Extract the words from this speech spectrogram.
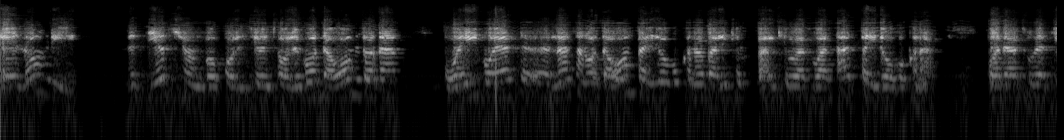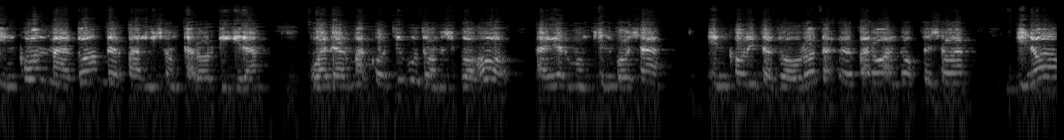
اعلامی ضدیتشان با پالیسی های طالبا دوام دادن و این باید نه تنها دوام پیدا بکنه بلکه بلکه وسط پیدا بکنه. و در صورت امکان مردم در پهلویشان قرار بگیرن و در مکاتب و دانشگاه ها اگر ممکن باشه امکان تظاهرات برای انداخته شود. اینا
